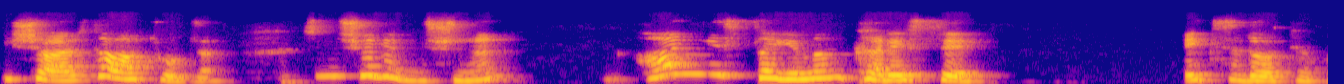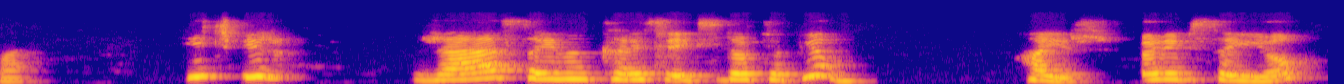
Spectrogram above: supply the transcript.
işareti artı olacak. Şimdi şöyle düşünün. Hangi sayının karesi eksi 4 yapar? Hiçbir reel sayının karesi eksi 4 yapıyor mu? Hayır. Öyle bir sayı yok.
